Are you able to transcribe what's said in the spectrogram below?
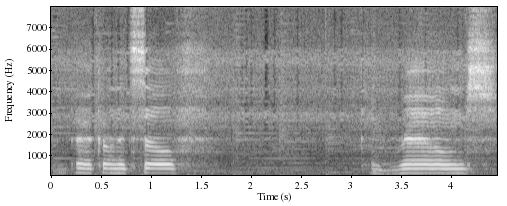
turn back on itself, come around.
